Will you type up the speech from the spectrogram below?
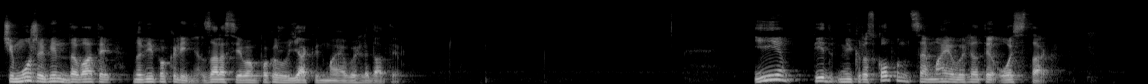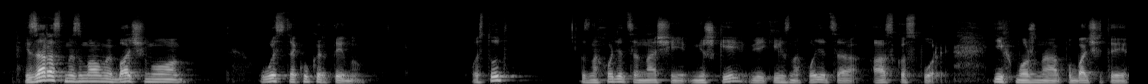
чи може він давати нові покоління. Зараз я вам покажу, як він має виглядати. І під мікроскопом це має виглядати ось так. І зараз ми з вами бачимо ось таку картину. Ось тут знаходяться наші мішки, в яких знаходяться аскоспори. Їх можна побачити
